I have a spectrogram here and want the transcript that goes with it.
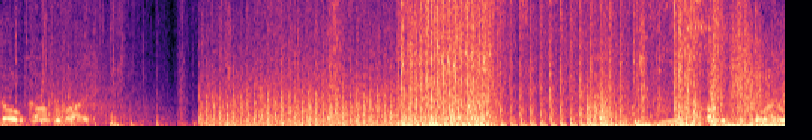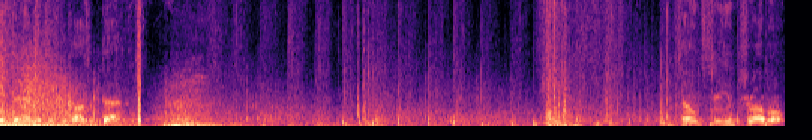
Zone compromised. Other collateral damage is the cause of death. Zone C in trouble.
